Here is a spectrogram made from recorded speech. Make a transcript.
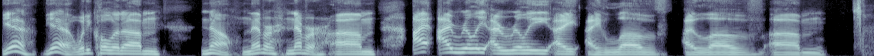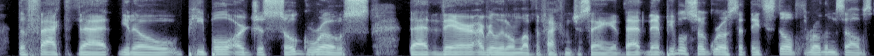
Yeah, yeah. What do you call it? Um, no, never, never. Um, I, I really, I really, I, I love, I love, um, the fact that you know people are just so gross that they're. I really don't love the fact I'm just saying it that that people are so gross that they still throw themselves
